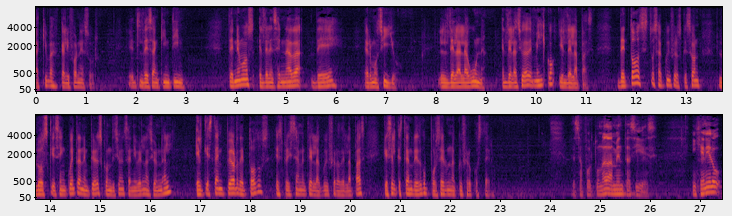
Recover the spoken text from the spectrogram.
aquí en Baja California Sur, el de San Quintín, tenemos el de la Ensenada de Hermosillo, el de la Laguna, el de la Ciudad de México y el de La Paz. De todos estos acuíferos que son los que se encuentran en peores condiciones a nivel nacional, el que está en peor de todos es precisamente el acuífero de La Paz, que es el que está en riesgo por ser un acuífero costero. Desafortunadamente así es. Ingeniero,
